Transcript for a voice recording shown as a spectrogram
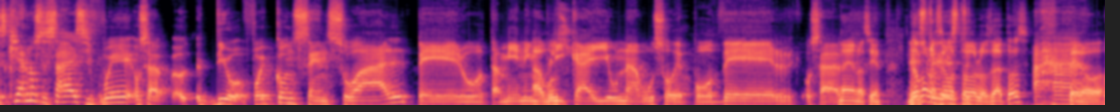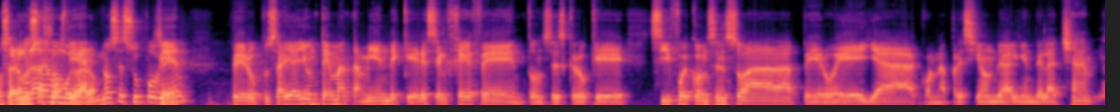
Es que ya no se sabe si fue, o sea, digo, fue consensual, pero también Abuso. implica ahí un abuso de poder. O sea, Bueno, sí. No Este- conocemos este- todos los datos, Ajá. pero, o sea, pero no fue sabemos muy bien, raro. No se supo Sí. bien, pero pues ahí hay un tema también de que eres el jefe, entonces creo que sí fue consensuada, pero ella con la presión de alguien de la champ, eh,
